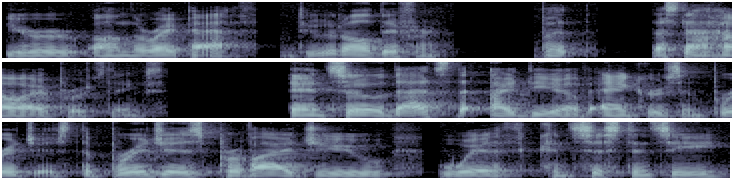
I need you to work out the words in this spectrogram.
you're on the right path. Do it all different, but that's not how I approach things. And so that's the idea of anchors and bridges. The bridges provide you with consistency,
